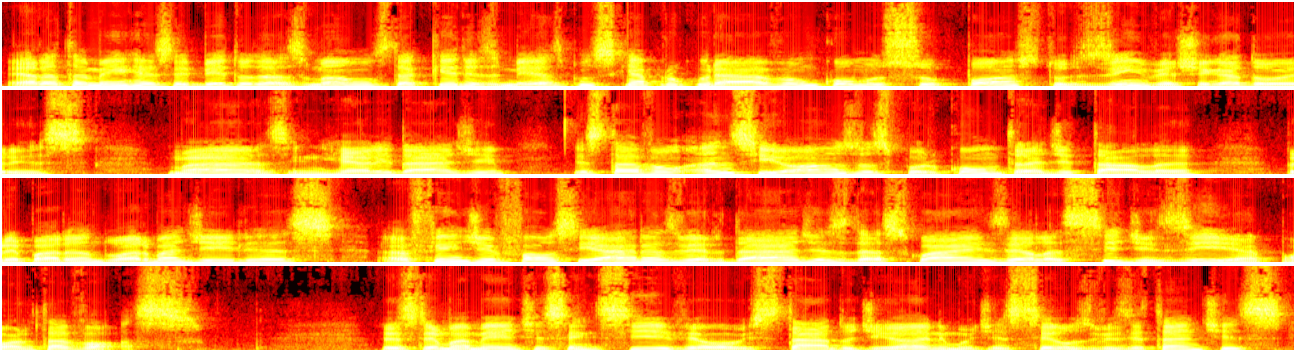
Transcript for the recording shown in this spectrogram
era também recebido das mãos daqueles mesmos que a procuravam como supostos investigadores, mas, em realidade, estavam ansiosos por contraditá-la, preparando armadilhas, a fim de falsear as verdades das quais ela se dizia porta-voz. Extremamente sensível ao estado de ânimo de seus visitantes,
